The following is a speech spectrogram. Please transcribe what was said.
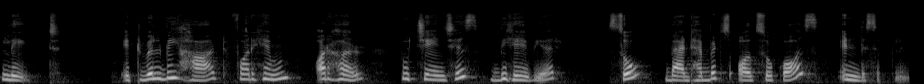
late, it will be hard for him or her to change his behavior. So, bad habits also cause indiscipline.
